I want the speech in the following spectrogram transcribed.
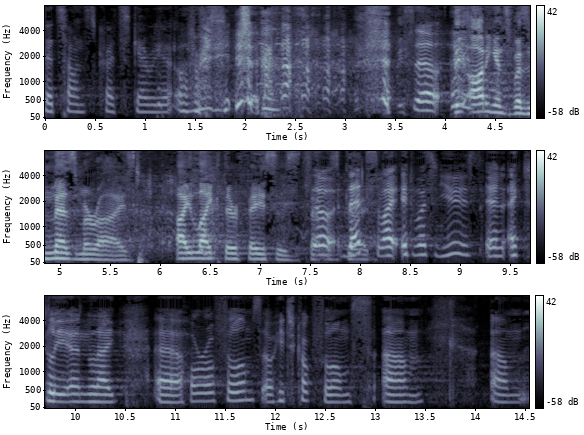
That sounds quite scary already. so, The audience was mesmerized. I like their faces. That so that's why it was used in actually in like uh, horror films or Hitchcock films, um, um,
